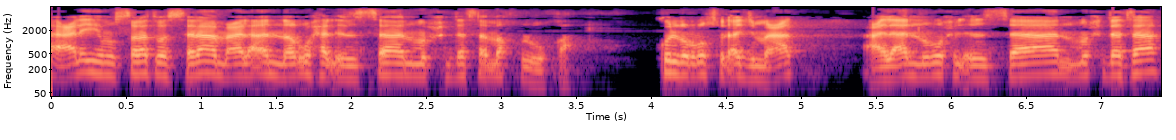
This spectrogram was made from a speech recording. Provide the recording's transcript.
عليهم الصلاة والسلام على أن روح الإنسان محدثه مخلوقة. كل الرسل أجمعت على أن روح الإنسان محدثة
